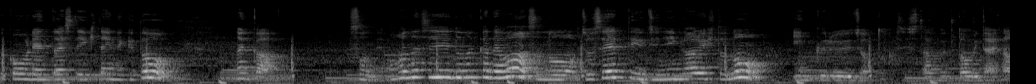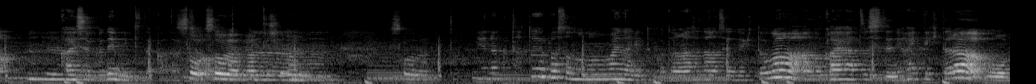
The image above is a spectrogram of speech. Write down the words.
そこも連帯していきたいんだけどなんかそうねお話の中ではその女性っていう自認がある人のインクルージョンとかシスターフットみたいなうん。解釈で見てたからそうそうだね私うん。うんそうだった。いやなんか例えばそのノンバイナリーとかトランス男性の人があの開発室に入ってきたらもう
